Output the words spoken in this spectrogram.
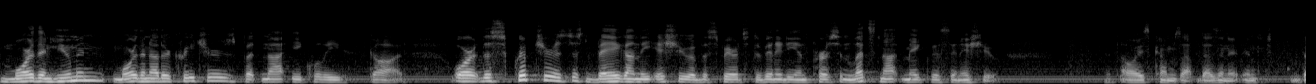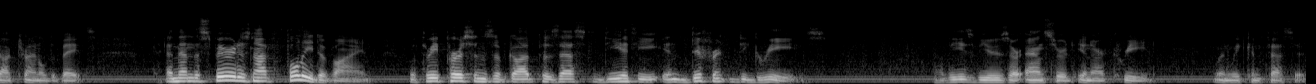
more than human, more than other creatures, but not equally God. Or the Scripture is just vague on the issue of the Spirit's divinity and person. Let's not make this an issue. It always comes up, doesn't it, in doctrinal debates. And then the Spirit is not fully divine. The three persons of God possessed deity in different degrees. Now, these views are answered in our creed when we confess it.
